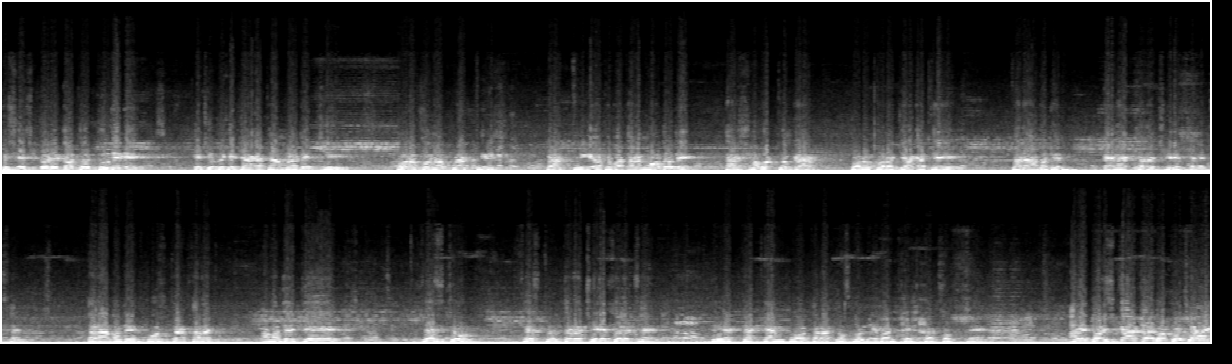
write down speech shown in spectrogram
বিশেষ করে গত দুদিনে কিছু কিছু জায়গাতে আমরা দেখছি কোন কোন প্রার্থী প্রার্থী অথবা তার মদদে তার সমর্থকরা কোন কোন জায়গাতে তারা আমাদের ব্যানার তারা ছেড়ে ফেলেছেন। তারা আমাদের পোস্টার তারা আমাদের যে ফেস্টুন ফেস্টুন তারা ছেড়ে ফেলেছেন। দুই একটা ক্যাম্পও তারা দখল নেবার চেষ্টা করছেন। আমি পরিষ্কার করে বলতে চাই,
